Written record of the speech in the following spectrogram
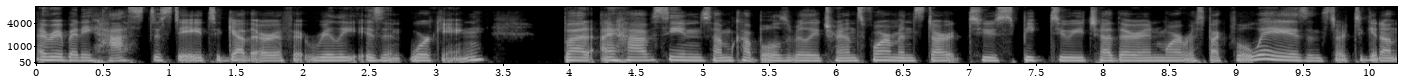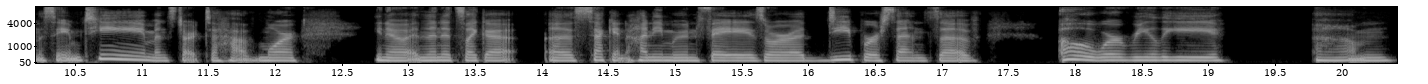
everybody has to stay together if it really isn't working. But I have seen some couples really transform and start to speak to each other in more respectful ways and start to get on the same team and start to have more, you know, and then it's like a, a second honeymoon phase or a deeper sense of, oh, we're really, um,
